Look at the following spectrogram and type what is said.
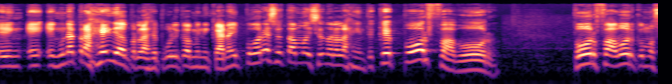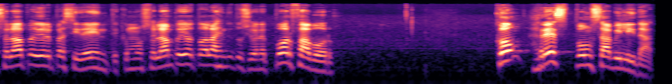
en, en, una tragedia para la República Dominicana. Y por eso estamos diciéndole a la gente que por favor, por favor, como se lo ha pedido el presidente, como se lo han pedido todas las instituciones, por favor, con responsabilidad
